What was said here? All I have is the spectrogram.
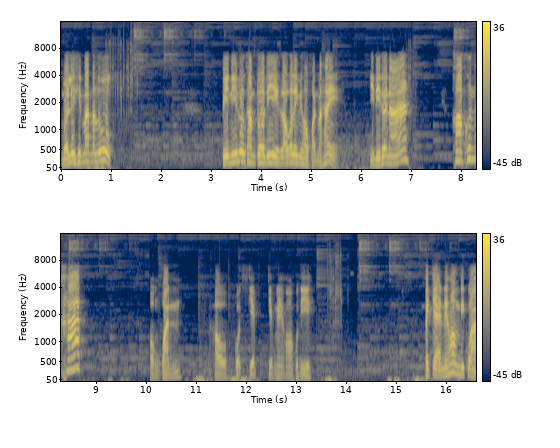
เมอรี่คิดมัสนะลูก ปีนี้ลูกทำตัวดี เราก็เลยมีของขวัญมาให้ ยินดีด้วยนะ ขอบคุณครับ ของขวัญ เอากดเก็บ เก็บไงอ๋อกดดี ไปแกะในห้องดีกว่า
